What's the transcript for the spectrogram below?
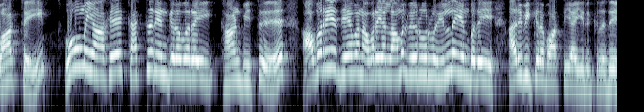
வார்த்தை ஊமையாக கர்த்தர் என்கிறவரை காண்பித்து அவரே தேவன் அவரை அல்லாமல் வேறொருவர் இல்லை என்பதை அறிவிக்கிற வார்த்தையாய் இருக்கிறது.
